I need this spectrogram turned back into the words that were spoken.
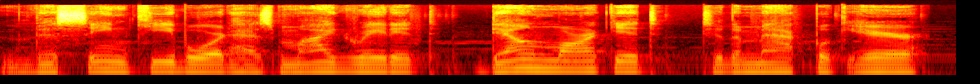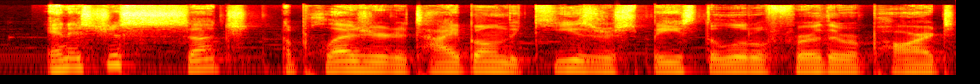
this same keyboard has migrated down market to the MacBook Air and it's just such a pleasure to type on. The keys are spaced a little further apart.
